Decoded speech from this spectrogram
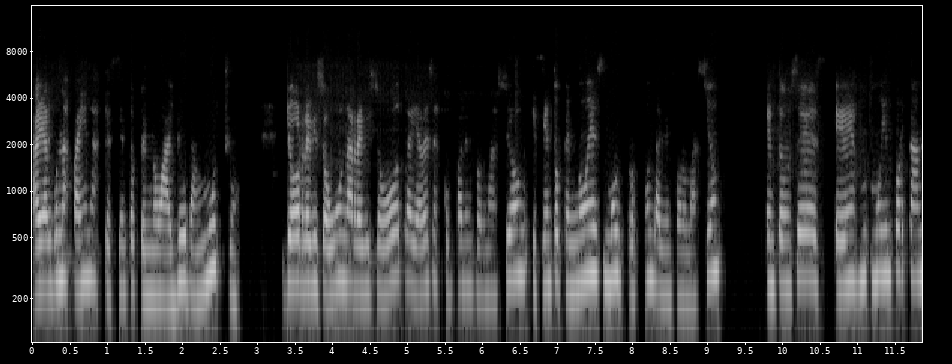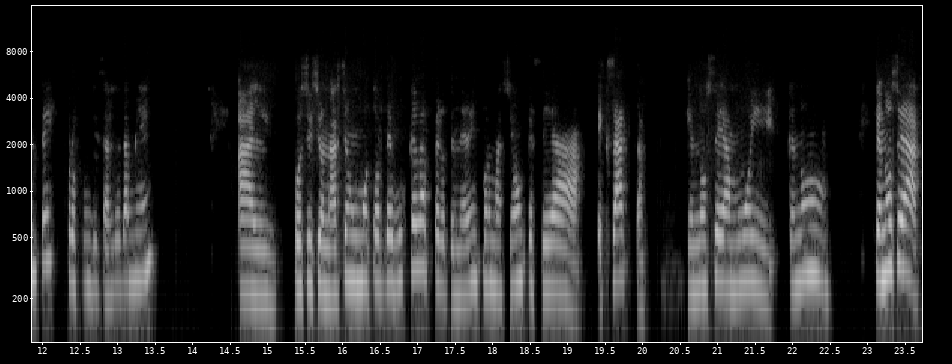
hay algunas páginas que siento que no ayudan mucho yo reviso una, reviso otra y a veces comparo información y siento que no es muy profunda la información. Entonces es muy importante profundizarse también al posicionarse en un motor de búsqueda, pero tener información que sea exacta, que no sea muy, que no, que no sea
